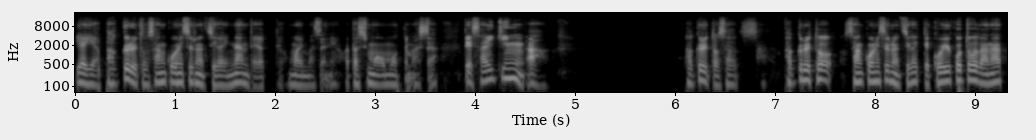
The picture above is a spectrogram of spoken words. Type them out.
やいや、パクると参考にするの違いなんだよって思いますよね。私も思ってました。で、最近、あ、パクるとさ、パクると参考にするの違いってこういうことだなっ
